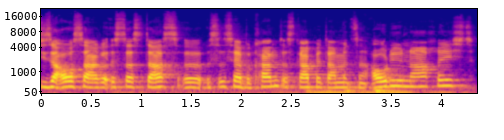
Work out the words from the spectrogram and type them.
diese Aussage, ist das das, äh, es ist ja bekannt, es gab ja damals eine Audionachricht,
